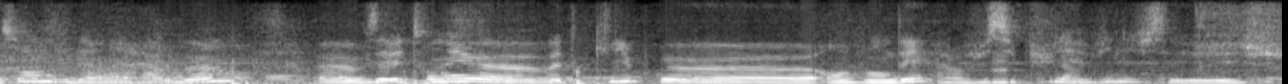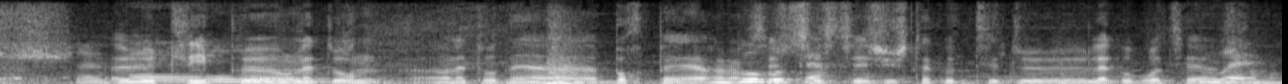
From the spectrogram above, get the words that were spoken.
Chansons du dernier album. Euh, vous avez tourné euh, votre clip euh, en Vendée. Alors je sais plus la ville, c'est. Le clip, on l'a tourné, on l'a tourné à Beaurepaire. Alors c'est- juste à côté de la Gaubretière, Ouais, justement.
